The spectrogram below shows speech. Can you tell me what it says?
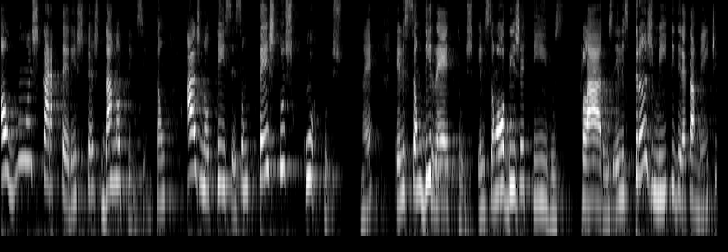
Algumas características da notícia. Então, as notícias são textos curtos, né? Eles são diretos, eles são objetivos, claros, eles transmitem diretamente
